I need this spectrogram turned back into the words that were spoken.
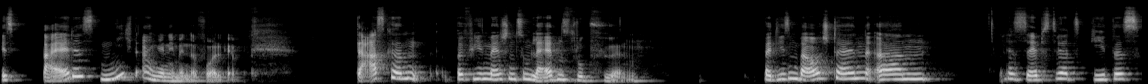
ist beides nicht angenehm in der Folge. Das kann bei vielen Menschen zum Leidensdruck führen. Bei diesem Baustein ähm, des Selbstwerts geht es,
